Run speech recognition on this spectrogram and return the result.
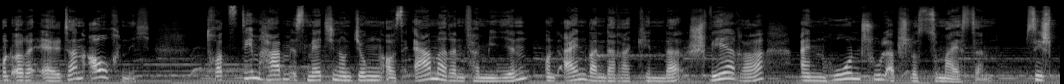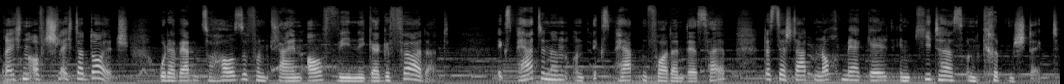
und eure Eltern auch nicht. Trotzdem haben es Mädchen und Jungen aus ärmeren Familien und Einwandererkinder schwerer, einen hohen Schulabschluss zu meistern. Sie sprechen oft schlechter Deutsch oder werden zu Hause von klein auf weniger gefördert. Expertinnen und Experten fordern deshalb, dass der Staat noch mehr Geld in Kitas und Krippen steckt.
